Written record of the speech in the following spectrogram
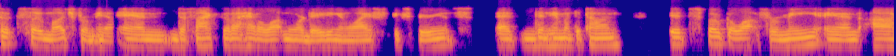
took so much from him, and the fact that I had a lot more dating and life experience at, than him at the time it spoke a lot for me and I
